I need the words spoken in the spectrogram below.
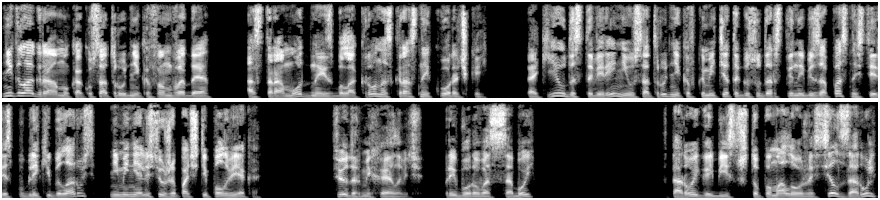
не голограмму, как у сотрудников МВД, а старомодное из балакрона с красной корочкой. Такие удостоверения у сотрудников Комитета государственной безопасности Республики Беларусь не менялись уже почти полвека. «Федор Михайлович, прибор у вас с собой?» Второй гайбист, что помоложе, сел за руль,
